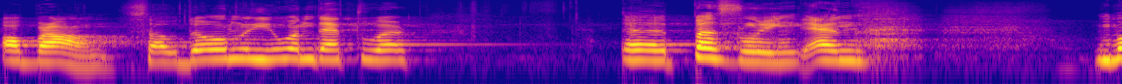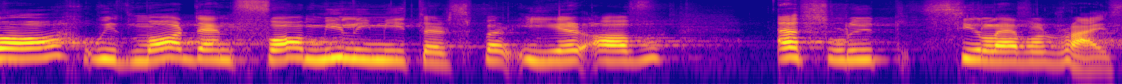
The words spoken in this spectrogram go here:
or brown. So the only one that were uh, puzzling and more with more than four millimeters per year of absolute sea level rise.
